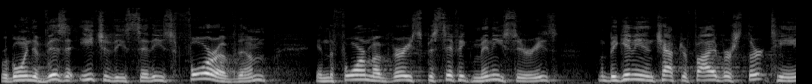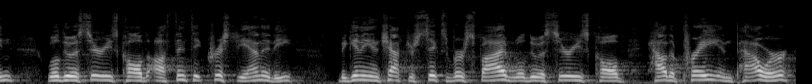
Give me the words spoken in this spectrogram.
we're going to visit each of these cities, four of them, in the form of very specific mini series Beginning in chapter 5, verse 13, we'll do a series called Authentic Christianity. Beginning in chapter 6, verse 5, we'll do a series called How to Pray in Power.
